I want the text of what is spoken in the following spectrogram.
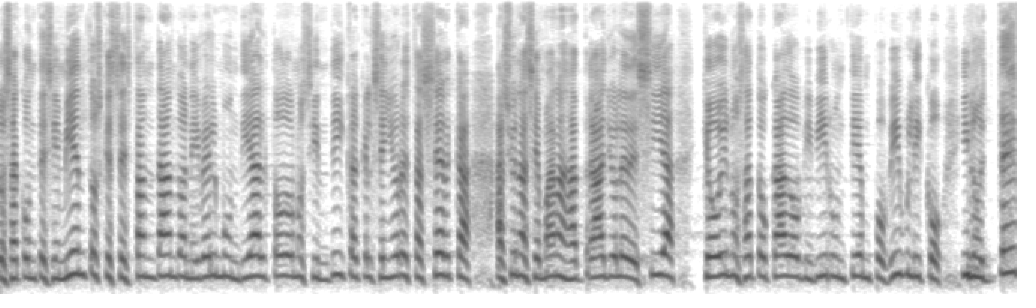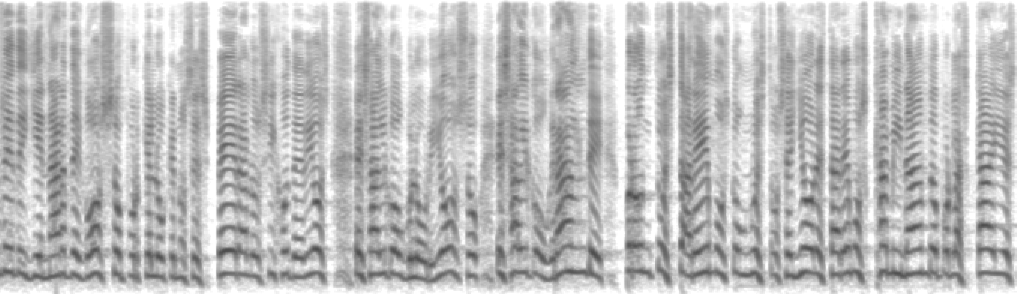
los acontecimientos que se están dando a nivel mundial, todo nos indica que el Señor está cerca. Hace unas semanas atrás yo le decía que hoy nos ha tocado vivir un tiempo bíblico y nos debe de llenar de gozo porque lo que nos espera a los hijos de Dios es algo glorioso, es algo grande. Pronto estaremos con nuestro Señor, estaremos caminando por las calles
